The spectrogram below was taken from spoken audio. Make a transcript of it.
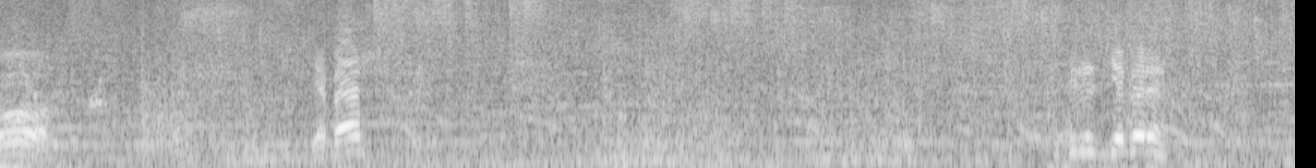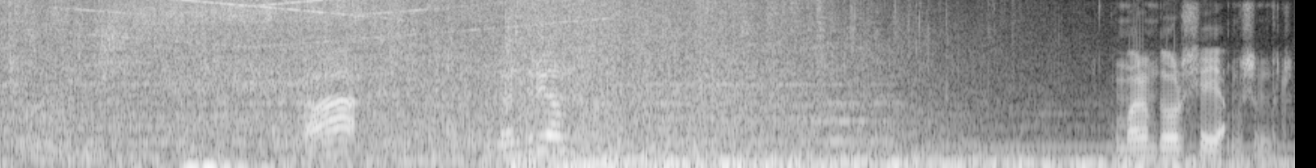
Oo. Geber. Hepiniz geberin. Aa. Döndürüyorum. Umarım doğru şey yapmışımdır.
